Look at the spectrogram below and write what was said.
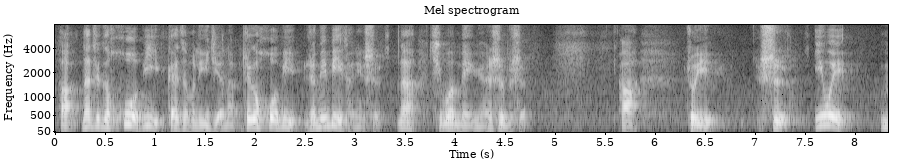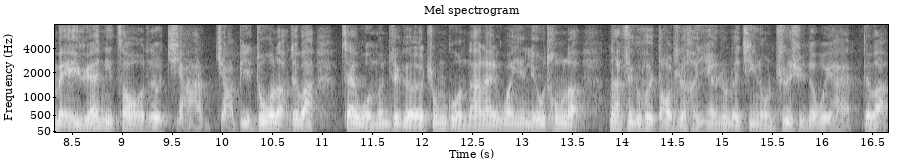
好，那这个货币该怎么理解呢？这个货币人民币肯定是，那请问美元是不是？好，注意，是因为。美元你造的假假币多了，对吧？在我们这个中国拿来，万一流通了，那这个会导致很严重的金融秩序的危害，对吧？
